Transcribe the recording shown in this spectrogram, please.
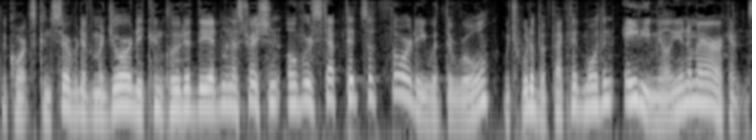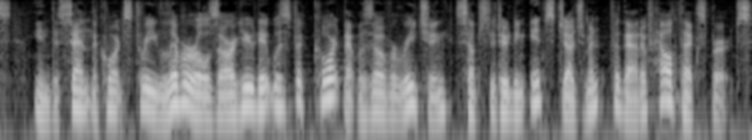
The court's conservative majority concluded the administration overstepped its authority with the rule, which would have affected more than 80 million Americans. In dissent, the court's three liberals argued it was the court that was overreaching, substituting its judgment for that of health experts.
